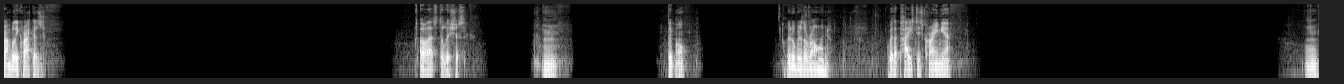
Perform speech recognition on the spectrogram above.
crumbly crackers. Oh, that's delicious. Mmm. Bit more. A little bit of the rind where the paste is creamier. Mmm.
